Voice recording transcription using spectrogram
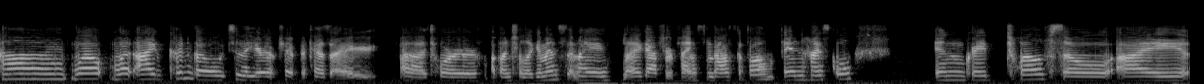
Um, well, what I couldn't go to the Europe trip because I uh, tore a bunch of ligaments in my leg after playing some basketball in high school in grade 12. So I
